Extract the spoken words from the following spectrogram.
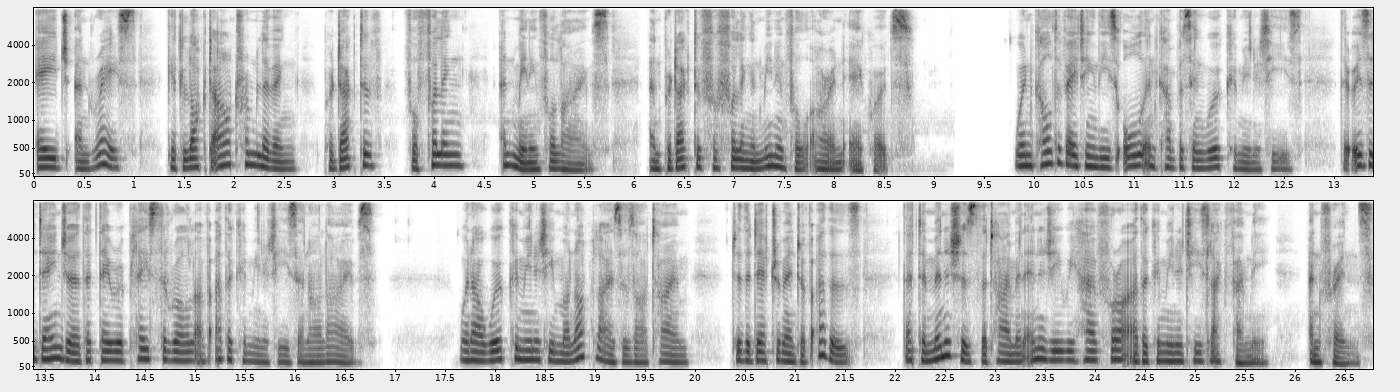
age, and race get locked out from living productive, fulfilling, and meaningful lives. And productive, fulfilling, and meaningful are in air quotes. When cultivating these all encompassing work communities, there is a danger that they replace the role of other communities in our lives. When our work community monopolizes our time to the detriment of others, that diminishes the time and energy we have for our other communities like family and friends.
